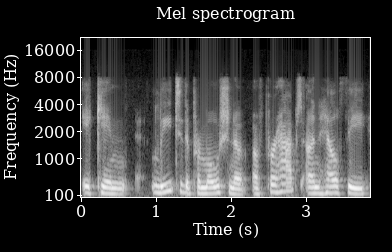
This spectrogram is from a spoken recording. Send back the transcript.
it can lead to the promotion of, of perhaps unhealthy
